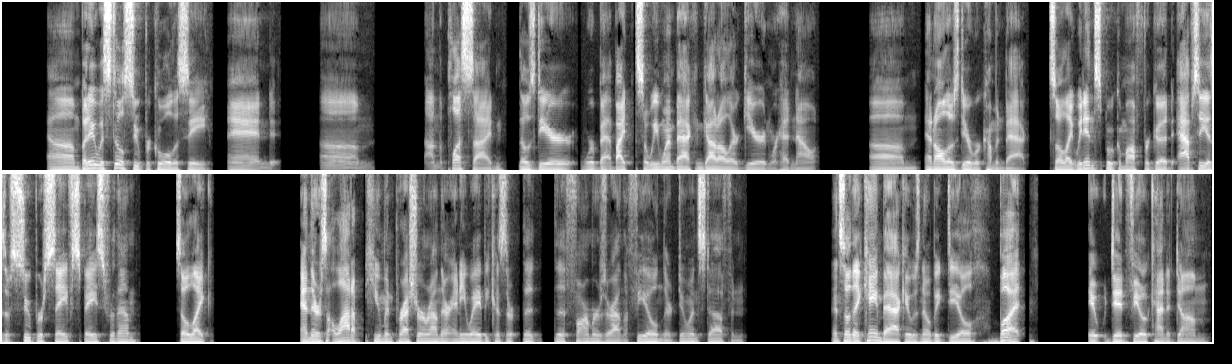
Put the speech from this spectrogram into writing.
Um, but it was still super cool to see, and um, on the plus side, those deer were back by. So we went back and got all our gear, and we're heading out. Um, and all those deer were coming back. So like we didn't spook them off for good. Apsey is a super safe space for them. So like, and there's a lot of human pressure around there anyway because the the farmers are out in the field and they're doing stuff and and so they came back. It was no big deal, but it did feel kind of dumb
